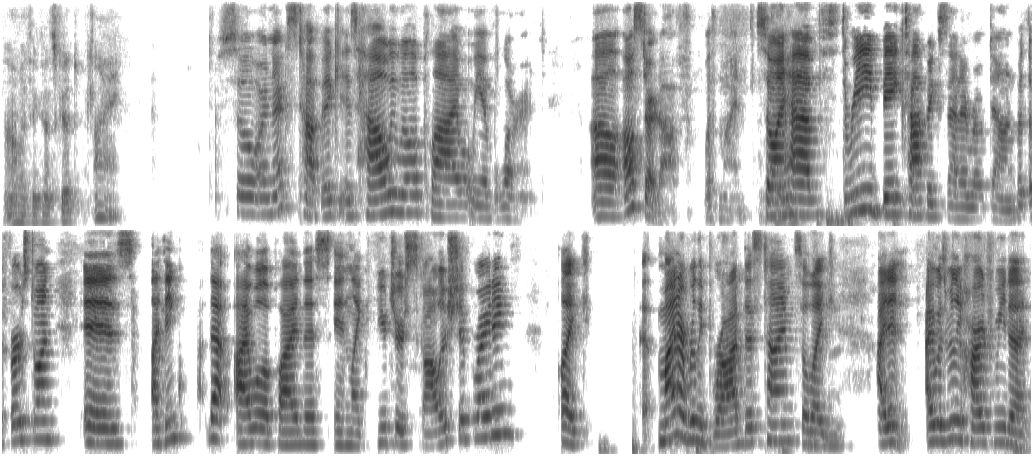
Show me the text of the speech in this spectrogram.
No, I think that's good. All right. So our next topic is how we will apply what we have learned. Uh, I'll start off with mine. So I have three big topics that I wrote down, but the first one is I think that I will apply this in like future scholarship writing. Like mine are really broad this time, so like Mhm. I didn't. I was really hard for me to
